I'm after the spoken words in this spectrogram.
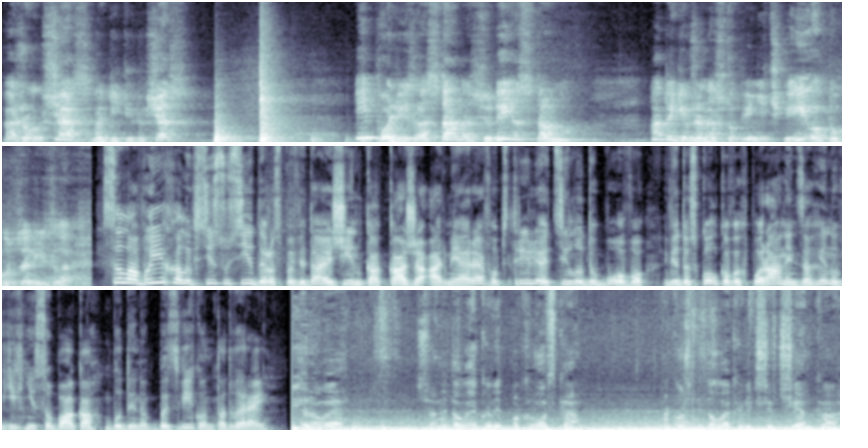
Кажу, щас, водителю, щас. І полізла, стала, сюди я стану. А тоді вже на ступенечки і в автобус залізла. З села виїхали всі сусіди, розповідає жінка. Каже, армія РФ обстрілює цілодобово. Від осколкових поранень загинув їхній собака. Будинок без вікон та дверей. Кірове, що недалеко від Покровська, також недалеко від Шевченка,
